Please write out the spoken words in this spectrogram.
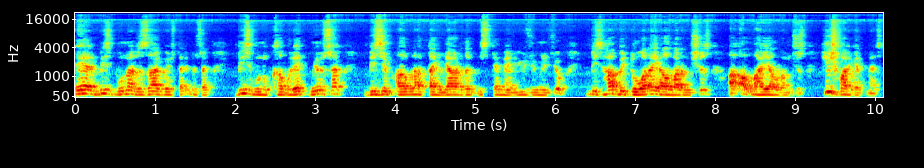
Eğer biz buna rıza göstermiyorsak, biz bunu kabul etmiyorsak bizim Allah'tan yardım istemeye yüzümüz yok. Biz ha bir duvara yalvarmışız, ha Allah'a yalvarmışız. Hiç fark etmez.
